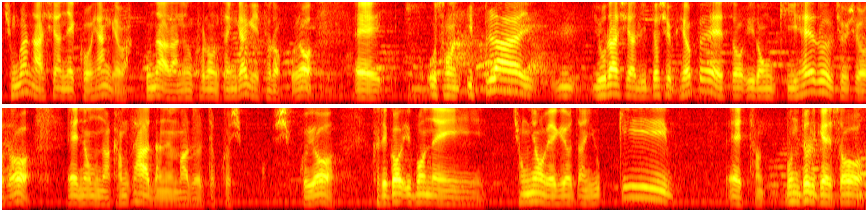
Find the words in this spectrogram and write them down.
중간 아시아 내 고향에 왔구나라는 그런 생각이 들었고요. 에, 우선 이플라 유라시아 리더십 협회에서 이런 기회를 주셔서 에, 너무나 감사하다는 말을 듣고 싶, 싶고요. 그리고 이번에 정령 외교단 6기 예, 당- 분들께서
